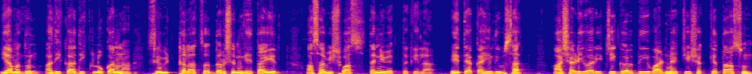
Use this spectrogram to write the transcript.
यामधून अधिकाधिक लोकांना श्री विठ्ठलाचं दर्शन घेता येईल असा विश्वास त्यांनी व्यक्त केला. येत्या काही दिवसात आषाढी वारीची गर्दी वाढण्याची शक्यता असून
